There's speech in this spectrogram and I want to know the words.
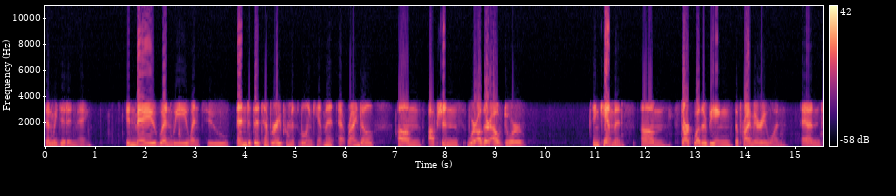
than we did in May. In May, when we went to end the temporary permissible encampment at Reindahl, um, options were other outdoor encampments, um, Starkweather being the primary one. And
